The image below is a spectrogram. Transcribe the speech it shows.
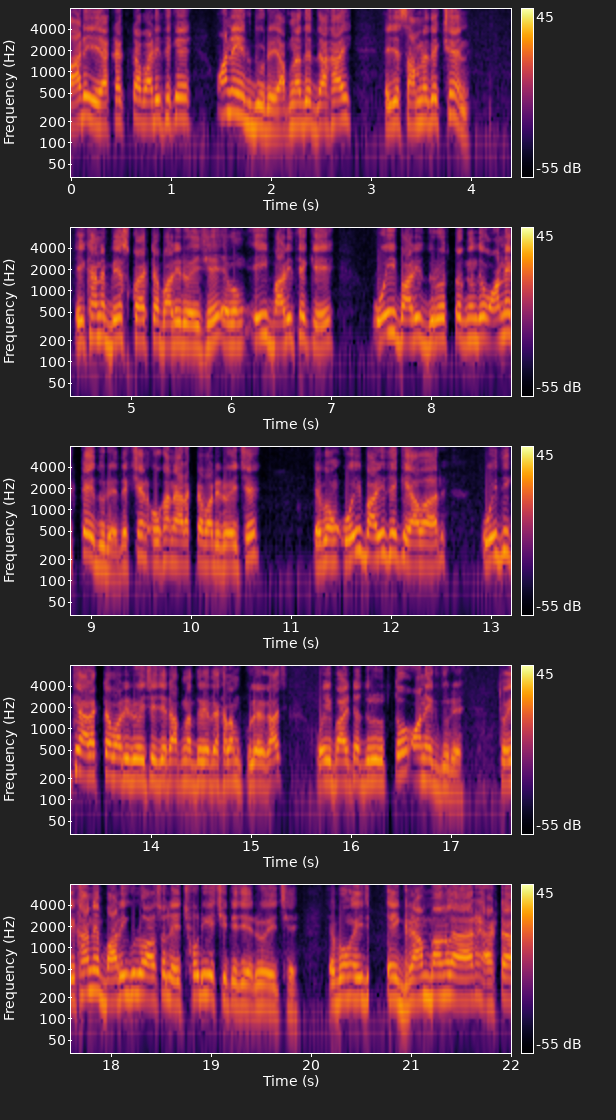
বাড়ি, এক একটা বাড়ি থেকে অনেক দূরে। আপনাদের দেখায় এই যে সামনে দেখছেন এইখানে বেশ কয়েকটা বাড়ি রয়েছে এবং এই বাড়ি থেকে ওই বাড়ির দূরত্ব কিন্তু অনেকটাই দূরে। দেখছেন, ওখানে আরেকটা বাড়ি রয়েছে এবং ওই বাড়ি থেকে আবার ওইদিকে আরেকটা বাড়ি রয়েছে যেটা আপনাদেরকে দেখালাম, কুলের গাছ। ওই বাড়িটা দূরত্ব অনেক দূরে। তো এখানে বাড়িগুলো আসলে ছড়িয়ে ছিটিয়ে যে রয়েছে এবং এই এই গ্রাম বাংলার একটা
